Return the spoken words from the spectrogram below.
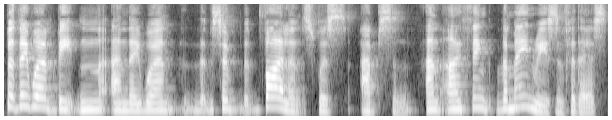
but they weren't beaten, and they weren't. So violence was absent. And I think the main reason for this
